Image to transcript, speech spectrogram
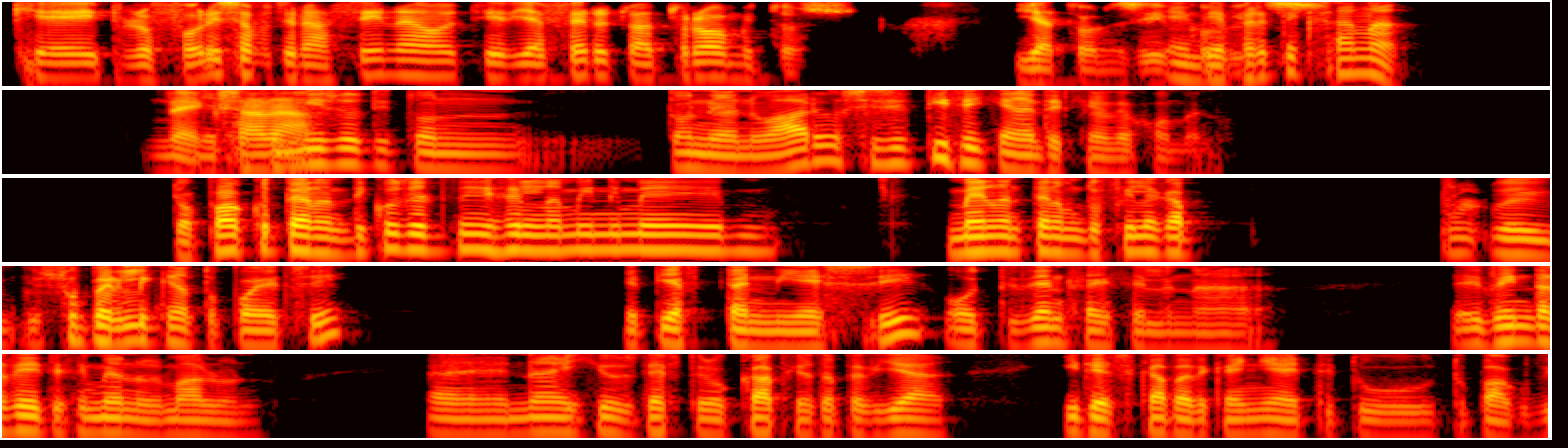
και οι πληροφορίες από την Αθήνα ότι ενδιαφέρει το Ατρόμητος για τον Ζίβκοβιτς. Ενδιαφέρεται ξανά. Ναι, Γιατί ξανά. Θυμίζω ότι τον, τον Ιανουάριο συζητήθηκε ένα τέτοιο ενδεχόμενο. Το πάω κοτεραντικό γιατί δεν ήθελε να μείνει με, με έναν τερματοφύλακα που- ε, Super League να το πω έτσι. Γιατί αυτή ήταν η αίσθηση ότι δεν θα ήθελε να. ε, Δεν ήταν διατεθειμένος μάλλον ε, να έχει ως δεύτερο κάποιο από τα παιδιά είτε της K19 είτε του, του ΠΑΟΚ Β.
